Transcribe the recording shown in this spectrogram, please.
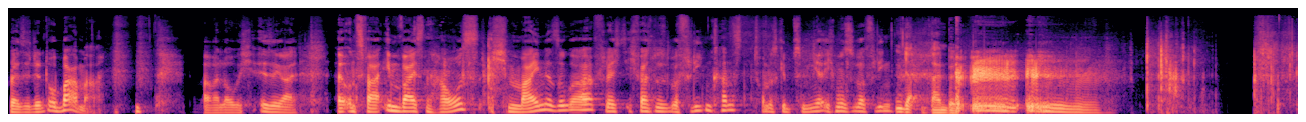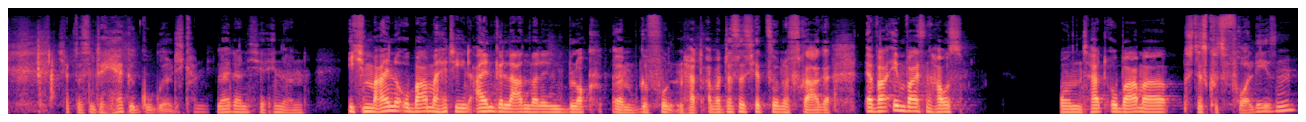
Präsident Obama. Fahrer, glaube ich. Ist egal. Äh, und zwar im Weißen Haus. Ich meine sogar, vielleicht, ich weiß, du es überfliegen kannst. Thomas gibt es mir, ich muss überfliegen. Ja, dein Bild. Ich habe das hinterher gegoogelt. Ich kann mich leider nicht erinnern. Ich meine, Obama hätte ihn eingeladen, weil er den Blog ähm, gefunden hat. Aber das ist jetzt so eine Frage. Er war im Weißen Haus und hat Obama. Soll ich das kurz vorlesen?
